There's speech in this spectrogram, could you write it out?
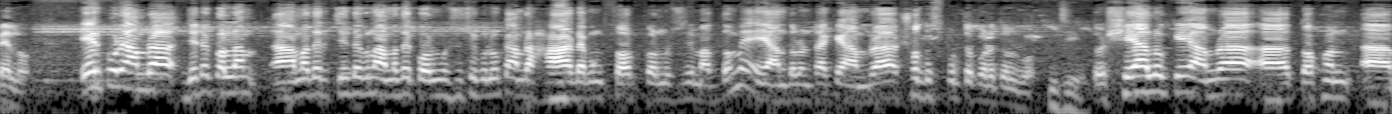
পেল। এরপরে আমরা যেটা করলাম আমাদের চিন্তা করলাম আমাদের কর্মসূচিগুলোকে আমরা হার্ড এবং সফট কর্মসূচির মাধ্যমে এই আন্দোলনটাকে আমরা স্বতঃস্ফূর্ত করে তুলবো। তো সে আলোকে আমরা তখন আহ,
